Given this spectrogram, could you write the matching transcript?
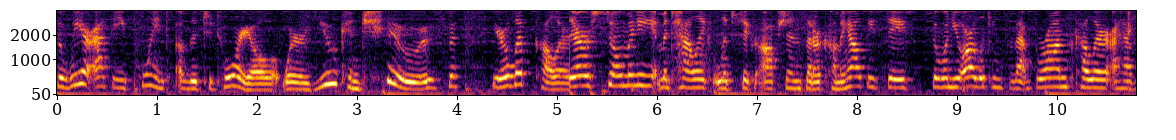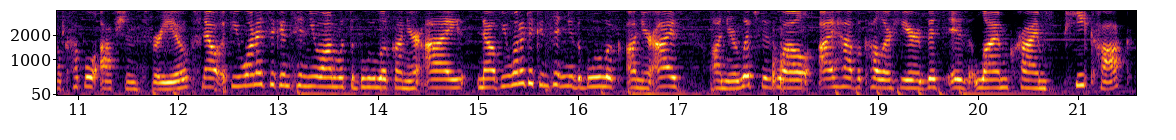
So we are at the point of the tutorial where you can choose your lip color. There are so many metallic lipstick options that are coming out these days, so when you are looking for that bronze color, I have a couple options for you. Now, if you wanted to continue on with the blue look on your eye, now if you wanted to continue the blue look on your eyes, on your lips as well, I have a color here. This is Lime Crime's Peacock.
